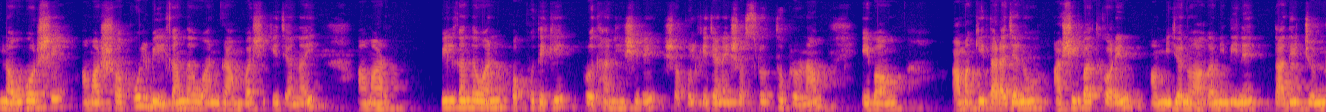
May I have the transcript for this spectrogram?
নববর্ষে আমার সকল বেলকান্দা ওয়ান গ্রামবাসীকে জানাই আমার বেলকান্দা ওয়ান পক্ষ থেকে প্রধান হিসেবে সকলকে জানাই সশ্রদ্ধ প্রণাম এবং আমাকে তারা যেন আশীর্বাদ করেন, আমি যেন আগামী দিনে তাদের জন্য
